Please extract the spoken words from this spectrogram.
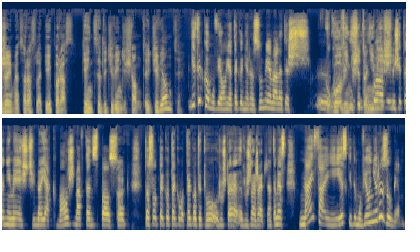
Żyjmy coraz lepiej po raz 599. Nie tylko mówią, ja tego nie rozumiem, ale też. W głowie mi się to nie w głowie mieści. mi się to nie mieści. No jak można w ten sposób? Tak. To są tego, tego, tego typu różne, różne rzeczy. Natomiast najfajniej jest, kiedy mówią, nie rozumiem.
